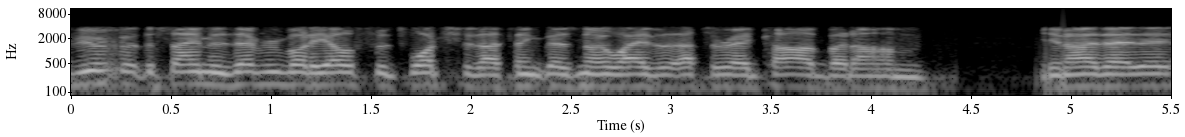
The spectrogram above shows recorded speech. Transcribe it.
view it the same as everybody else that's watched it. I think there's no way that that's a red card, but um, you know, they're,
